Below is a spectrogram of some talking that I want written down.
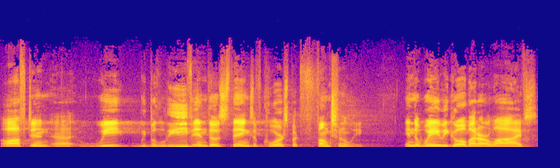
Often uh, we, we believe in those things, of course, but functionally, in the way we go about our lives,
